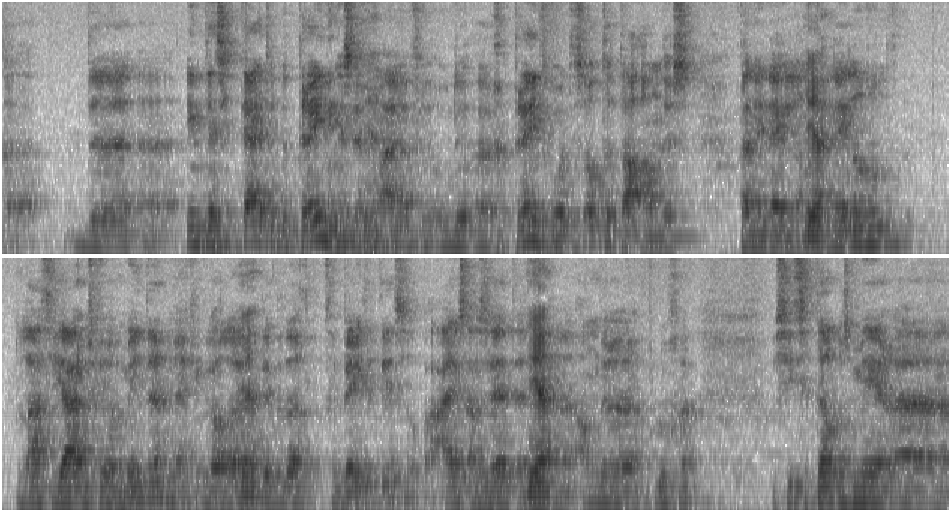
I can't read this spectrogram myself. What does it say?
de uh, intensiteit op de trainingen, zeg ja. maar, of hoe er uh, getraind wordt, is ook totaal anders dan in Nederland. Ja. In Nederland doet de laatste jaren misschien wat minder, merk ik wel. Hè? Dat het verbeterd is op AS, AZ en uh, andere ploegen. Je ziet ze telkens meer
